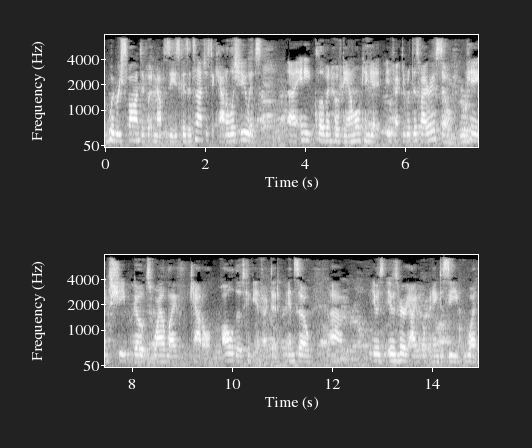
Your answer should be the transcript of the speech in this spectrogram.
would respond to foot and mouth disease because it's not just a cattle issue. It's uh, any cloven hoofed animal can get infected with this virus. So pigs, sheep, goats, wildlife, cattle, all of those can be infected. And so um, it was it was very eye opening to see what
